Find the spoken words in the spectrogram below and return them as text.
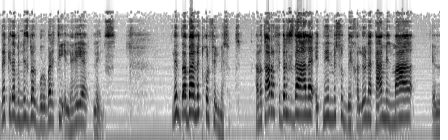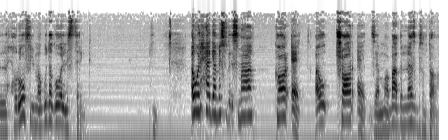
ده كده بالنسبة لل property اللي هي length نبدأ بقى ندخل في ال method. هنتعرف في الدرس ده على اتنين method بيخلونا نتعامل مع الحروف الموجودة جوه ال string أول حاجة method اسمها char at أو char at زي ما بعض الناس بتنطقها.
